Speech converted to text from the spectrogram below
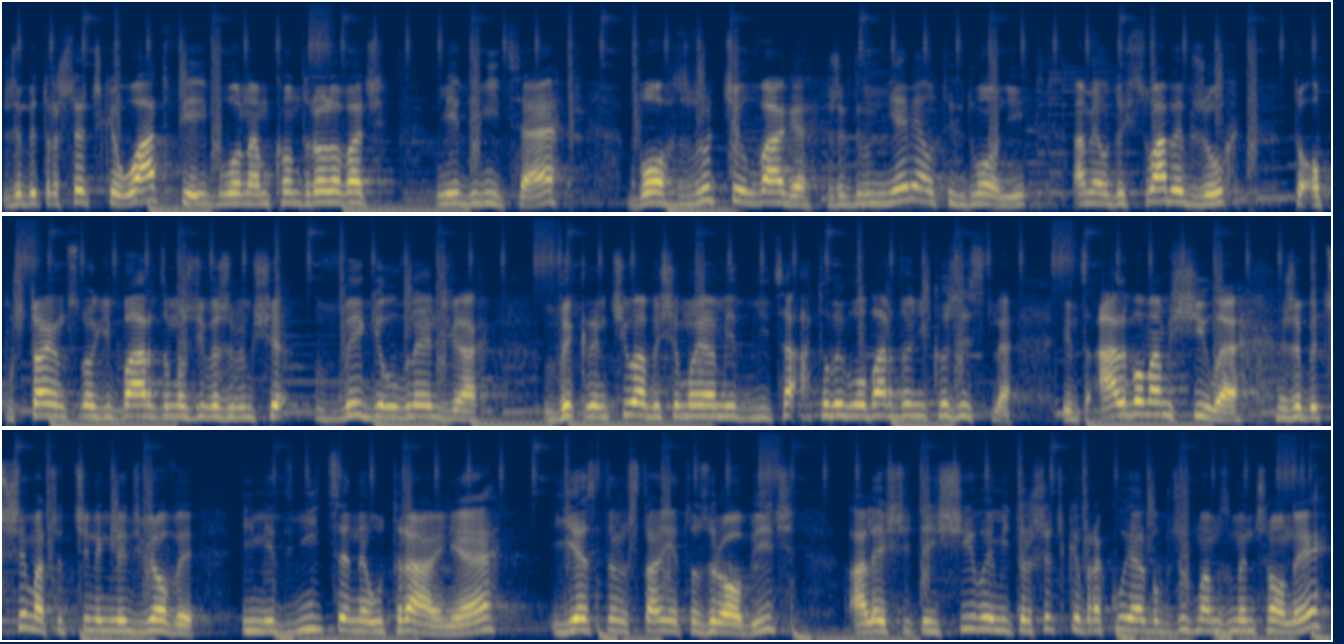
żeby troszeczkę łatwiej było nam kontrolować miednicę. Bo zwróćcie uwagę, że gdybym nie miał tych dłoni, a miał dość słaby brzuch, to opuszczając nogi bardzo możliwe, żebym się wygiął w lędźwiach. Wykręciłaby się moja miednica, a to by było bardzo niekorzystne. Więc albo mam siłę, żeby trzymać odcinek lędźwiowy i miednicę neutralnie jestem w stanie to zrobić, ale jeśli tej siły mi troszeczkę brakuje albo brzuch mam zmęczony,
